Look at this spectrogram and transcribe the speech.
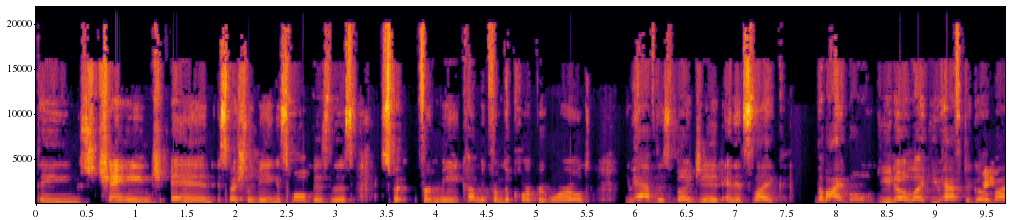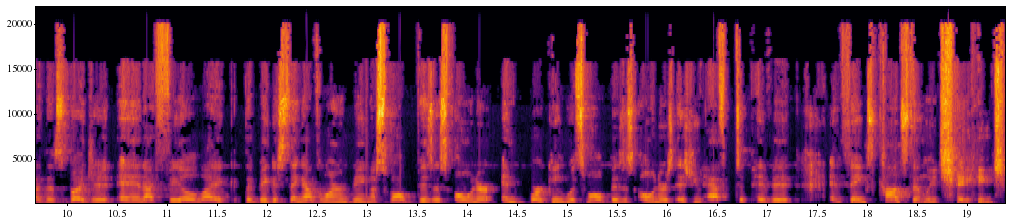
things change and especially being a small business. For me, coming from the corporate world, you have this budget and it's like, the Bible, you know, like you have to go by this budget. And I feel like the biggest thing I've learned being a small business owner and working with small business owners is you have to pivot and things constantly change.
